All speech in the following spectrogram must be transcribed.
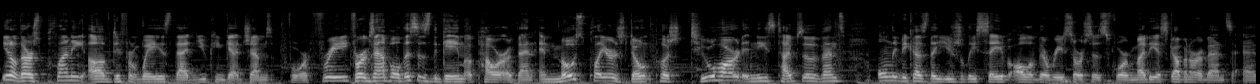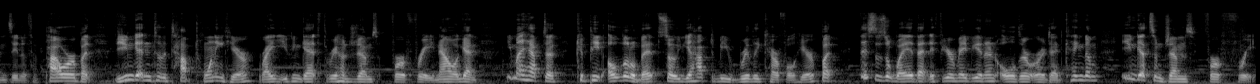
you know there's plenty of different ways that you can get gems for free. For example this is the game of power event and most players don't push too hard in these types of events only because they usually save all of their resources for mightiest governor events and zenith of power. But if you can get into the top 20 here right you can get 300 gems for free. Now again you might have to compete a little bit so you have to be really careful here but this is a way that if you're maybe in an older or a dead kingdom you can get some gems for free.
